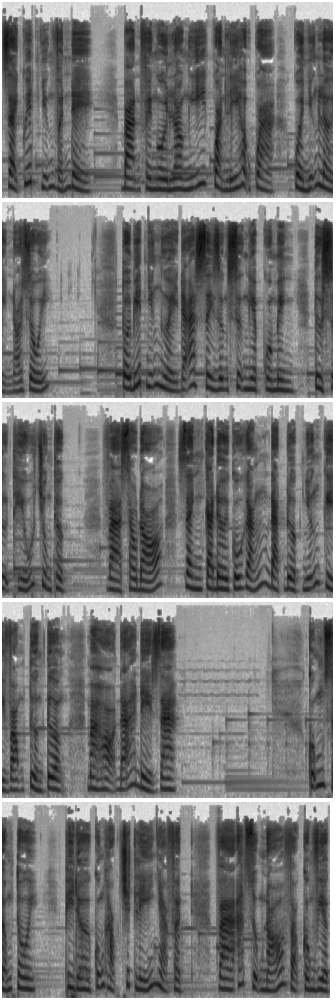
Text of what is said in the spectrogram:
giải quyết những vấn đề bạn phải ngồi lo nghĩ quản lý hậu quả của những lời nói dối tôi biết những người đã xây dựng sự nghiệp của mình từ sự thiếu trung thực và sau đó dành cả đời cố gắng đạt được những kỳ vọng tưởng tượng mà họ đã đề ra. Cũng giống tôi, Peter cũng học triết lý nhà Phật và áp dụng nó vào công việc.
